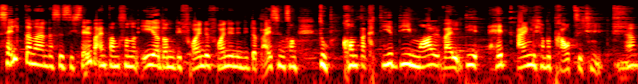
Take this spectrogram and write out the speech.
seltener, dass sie sich selber eintragen, sondern eher dann die Freunde, Freundinnen, die dabei sind, sagen, du, kontaktier die mal, weil die hätte eigentlich, aber traut sich nicht. Ja?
